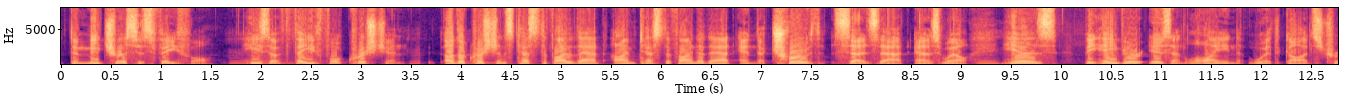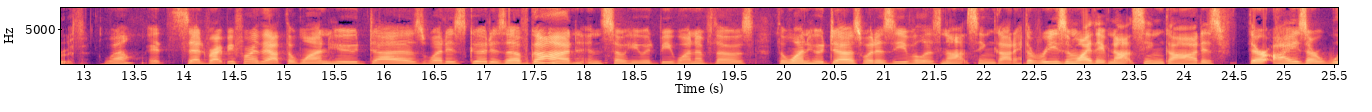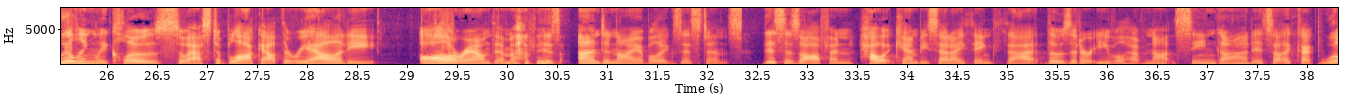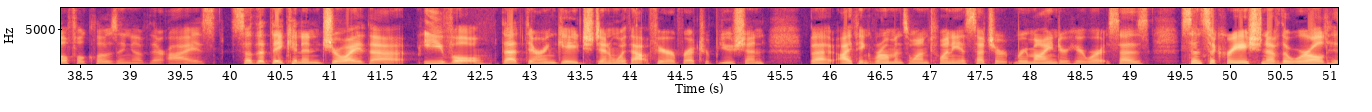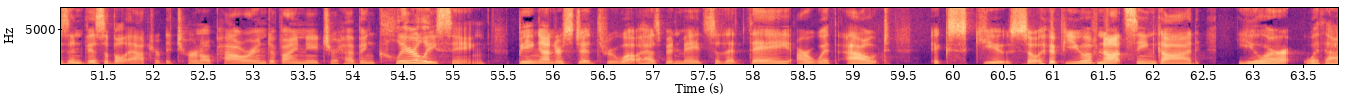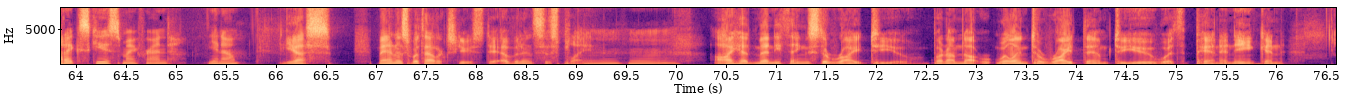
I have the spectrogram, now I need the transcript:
Demetrius is faithful. He's a faithful Christian. Other Christians testify to that. I'm testifying to that. And the truth says that as well. Mm-hmm. His behavior is in line with God's truth. Well, it said right before that the one who does what is good is of God, and so he would be one of those. The one who does what is evil is not seeing God. The reason why they've not seen God is their eyes are willingly closed so as to block out the reality all around them of his undeniable existence. This is often how it can be said, I think, that those that are evil have not seen God. It's like a willful closing of their eyes so that they can enjoy the evil that they're engaged in without fear of retribution. But I think Romans 1:20 is such a reminder here where it says, "Since the creation of the world, his invisible attribute, eternal power and divine nature have been clearly seen, being understood through what has been made, so that they are without excuse. So if you have not seen God, you are without excuse, my friend, you know? Yes. Man is without excuse. The evidence is plain. Mm-hmm. I had many things to write to you, but I'm not willing to write them to you with pen and ink. And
